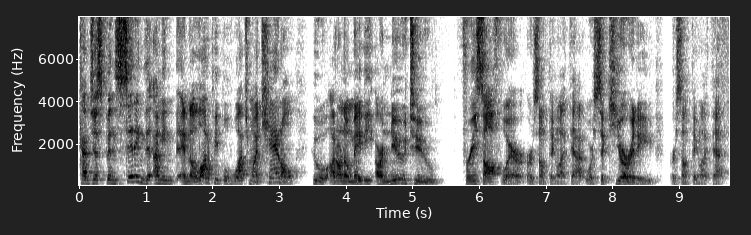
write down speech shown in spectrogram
have just been sitting, I mean, and a lot of people who watch my channel who, I don't know, maybe are new to free software or something like that, or security or something like that,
